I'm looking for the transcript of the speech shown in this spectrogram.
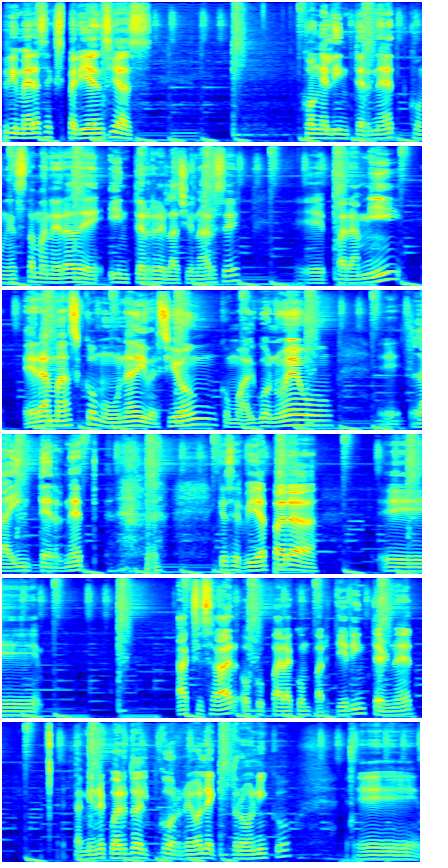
primeras experiencias con el internet, con esta manera de interrelacionarse. para mí era más como una diversión, como algo nuevo, eh, la internet, que servía para eh, accesar o para compartir internet. También recuerdo el correo electrónico, eh,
